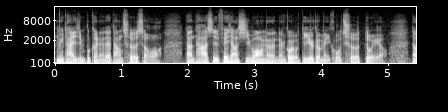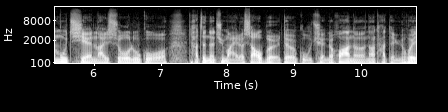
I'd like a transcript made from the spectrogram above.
因为他已经不可能再当车手了。但他是非常希望呢，能够有第二个美国车队哦。那目前来说，如果他真的去买了 Sauber 的股权的话呢，那他等于会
